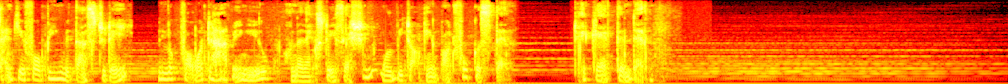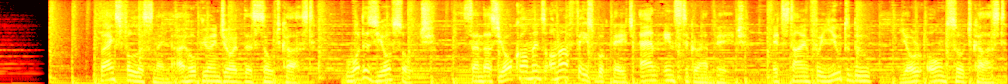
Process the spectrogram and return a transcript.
Thank you for being with us today. We look forward to having you on the next day session. We'll be talking about focus then. Take care till then. Thanks for listening. I hope you enjoyed this Sochcast. What is your Soch? Send us your comments on our Facebook page and Instagram page. It's time for you to do your own Sochcast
